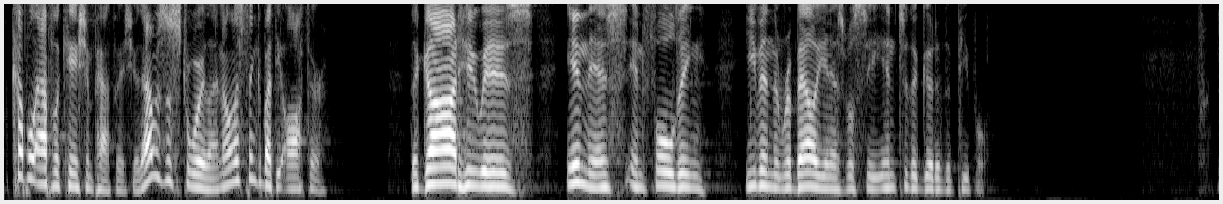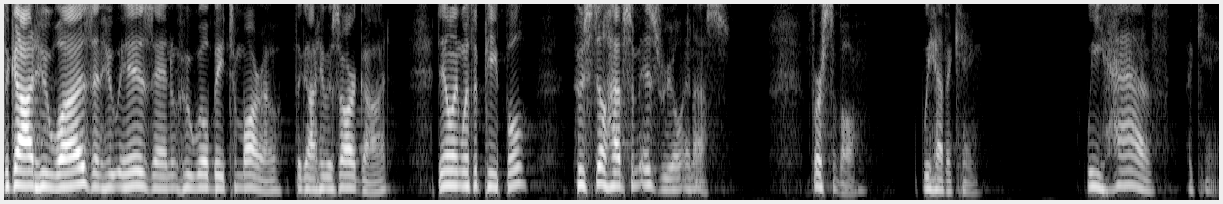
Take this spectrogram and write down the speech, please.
a couple application pathways here. That was the storyline. Now let's think about the author, the God who is in this enfolding even the rebellion, as we'll see, into the good of the people. The God who was and who is and who will be tomorrow, the God who is our God, dealing with the people who still have some Israel in us. First of all, we have a king. We have a king.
